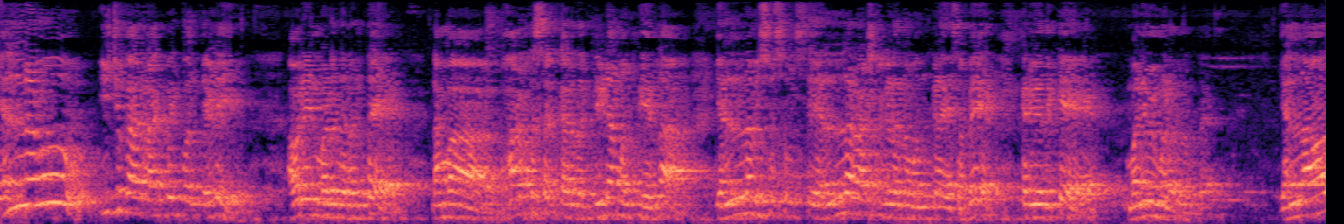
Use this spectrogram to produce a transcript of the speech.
ಎಲ್ಲರೂ ಈಜುಗಾರರಾಗಬೇಕು ಅಂತ ಹೇಳಿ ಅವ್ರೇನ್ ಮಾಡಿದಾರಂತೆ, ನಮ್ಮ ಭಾರತ ಸರ್ಕಾರದ ಕ್ರೀಡಾ ಮಂತ್ರಿಯನ್ನ ಎಲ್ಲ ವಿಶ್ವಸಂಸ್ಥೆ, ಎಲ್ಲ ರಾಷ್ಟ್ರಗಳನ್ನು ಒಂದ್ ಕಡೆ ಸಭೆ ಕರೆಯೋದಕ್ಕೆ ಮನವಿ ಮಾಡಿದ್ರಂತೆ. ಎಲ್ಲಾ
